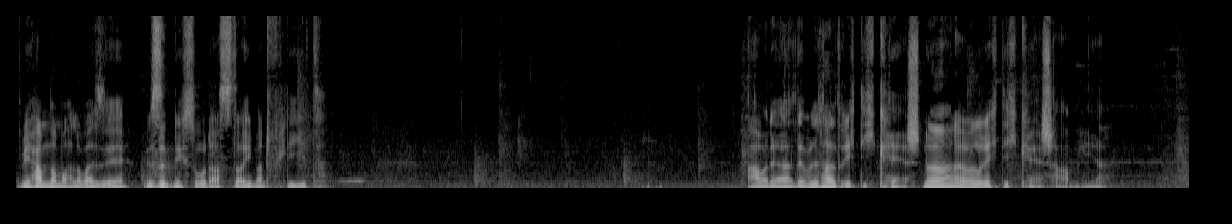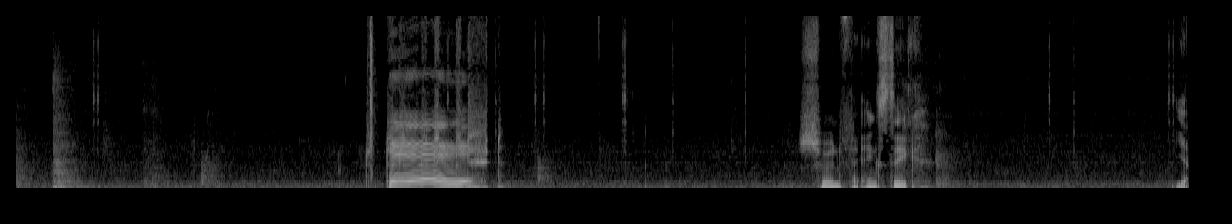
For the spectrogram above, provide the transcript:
Wir haben normalerweise, wir sind nicht so, dass da jemand flieht. Aber der, der will halt richtig Cash, ne? Der will richtig Cash haben hier. Okay. Schön verängstigt. Ja.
